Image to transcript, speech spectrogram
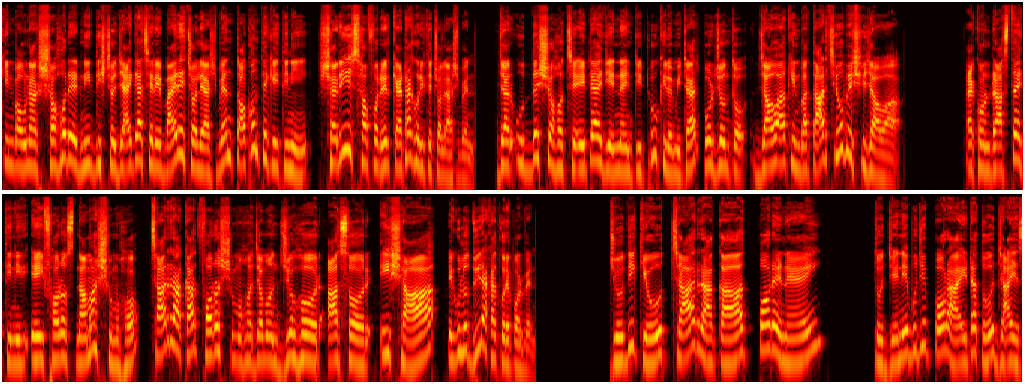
কিংবা ওনার শহরের নির্দিষ্ট জায়গা ছেড়ে বাইরে চলে আসবেন, তখন থেকেই তিনি শরী সফরের ক্যাটাগরিতে চলে আসবেন, যার উদ্দেশ্য হচ্ছে এটাই যে নাইনটি টু কিলোমিটার পর্যন্ত যাওয়া কিংবা তার চেয়েও বেশি যাওয়া। এখন রাস্তায় তিনি এই ফরজ নামাজসমূহ, চার রাকাত ফরজসমূহ যেমন জোহর, আসর, ঈশা, এগুলো দুই রাকাত করে পড়বেন। যদি কেউ চার রাকাত পরে নেয়, তো জেনে বুঝে পড়া এটা তো জায়েজ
